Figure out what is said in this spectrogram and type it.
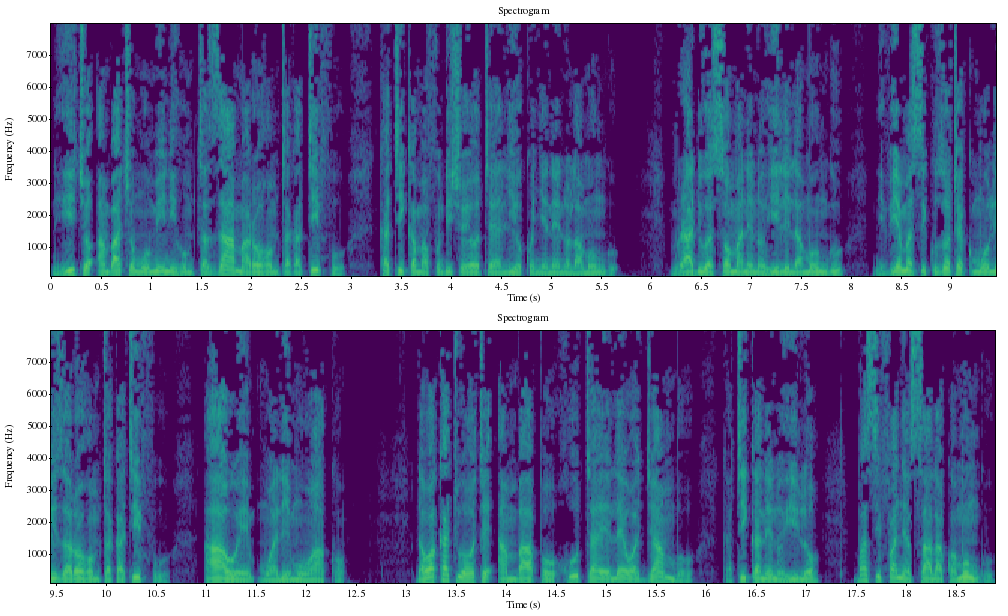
ni hicho ambacho muumini humtazama roho mtakatifu katika mafundisho yote yaliyo kwenye neno la mungu. Mradi wasoma neno hili la mungu ni vyema siku zote kumuuliza roho mtakatifu awe mwalimu wako. Na wakati wote ambapo hutaelewa jambo katika neno hilo basi fanya sala kwa mungu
